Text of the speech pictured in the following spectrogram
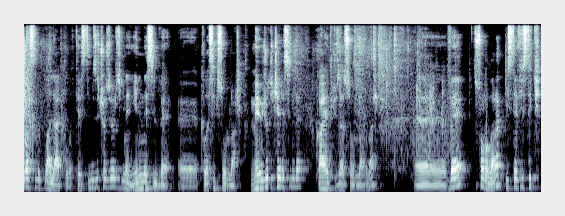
olasılıkla alakalı testimizi çözüyoruz. Yine yeni nesil ve e, klasik sorular mevcut içerisinde. Gayet güzel sorular var. E, ve son olarak istatistik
